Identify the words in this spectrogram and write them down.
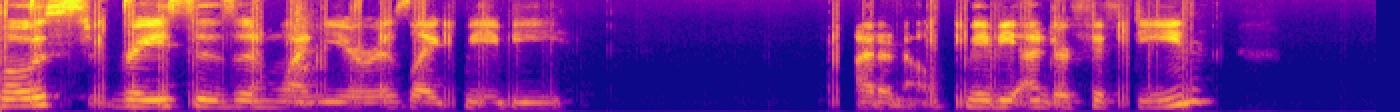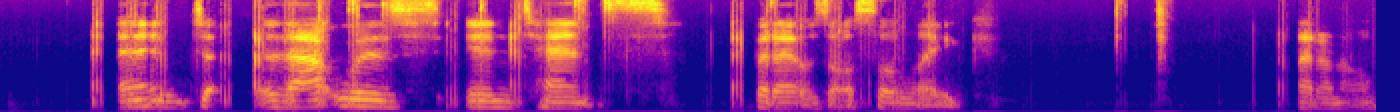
most races in one year is like maybe I don't know, maybe under 15. And that was intense, but I was also like I don't know,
